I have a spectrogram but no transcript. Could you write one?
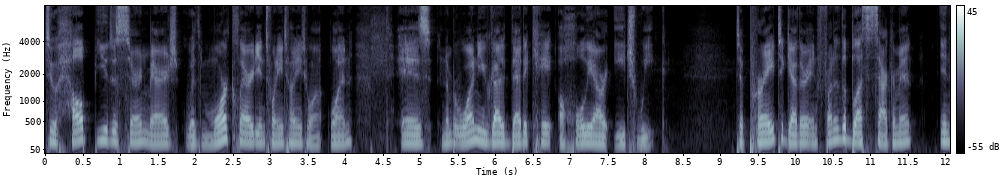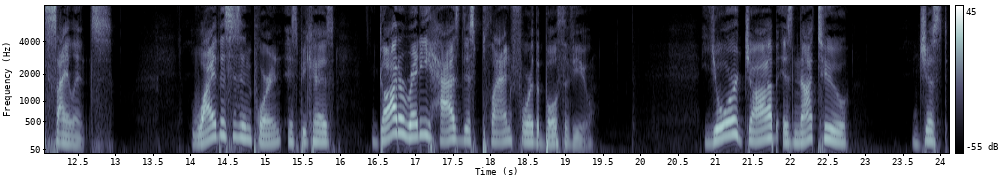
to help you discern marriage with more clarity in 2021 is number one, you've got to dedicate a holy hour each week to pray together in front of the Blessed Sacrament in silence. Why this is important is because God already has this plan for the both of you. Your job is not to just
